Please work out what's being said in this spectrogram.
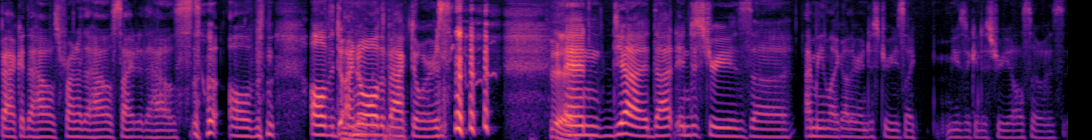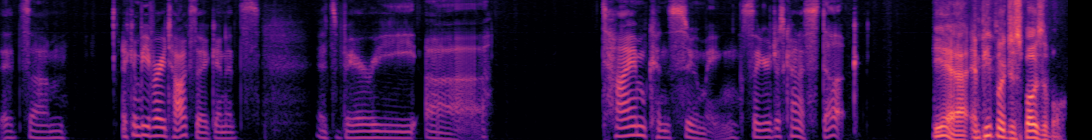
back of the house, front of the house, side of the house. all of the, all of the. do- I know all the the back doors. Yeah. and yeah, that industry is. Uh, I mean, like other industries, like music industry, also is. It's um, it can be very toxic, and it's it's very uh, time consuming. So you're just kind of stuck. Yeah, and people are disposable,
